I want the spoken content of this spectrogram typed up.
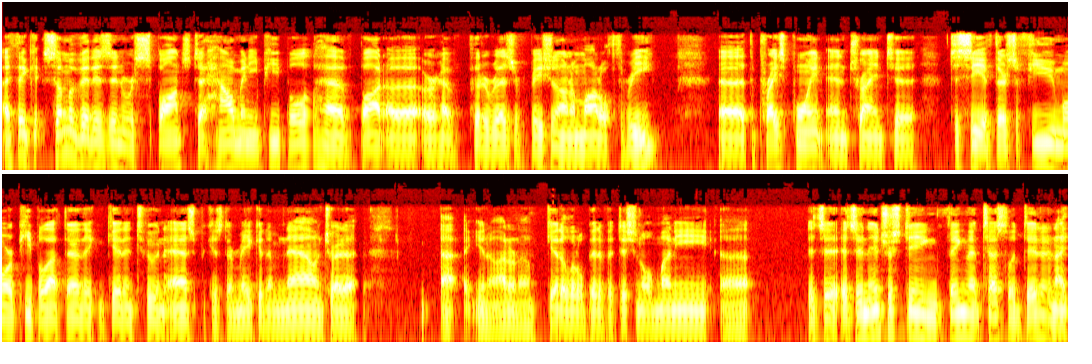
I think some of it is in response to how many people have bought a, or have put a reservation on a Model Three uh, at the price point, and trying to to see if there's a few more people out there they can get into an S because they're making them now and try to, uh, you know, I don't know, get a little bit of additional money. Uh, it's a, it's an interesting thing that Tesla did, and I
